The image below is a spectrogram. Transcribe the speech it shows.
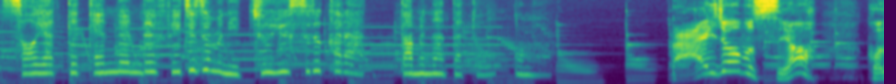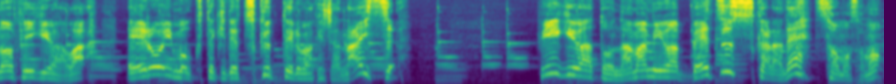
そうやって天然でフェチズムに注入するからダメなんだと思う。大丈夫っすよ。このフィギュアはエロい目的で作ってるわけじゃないっすフィギュアと生身は別っすからねそもそも。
